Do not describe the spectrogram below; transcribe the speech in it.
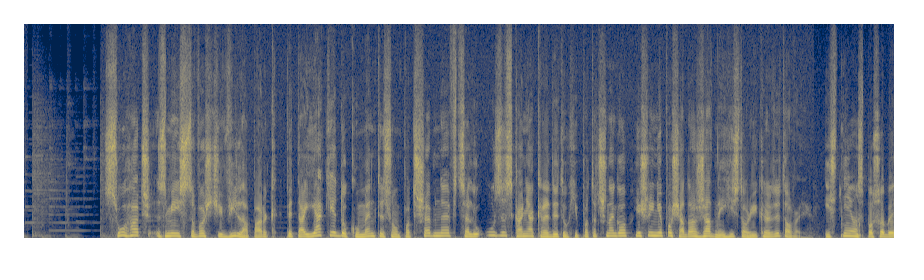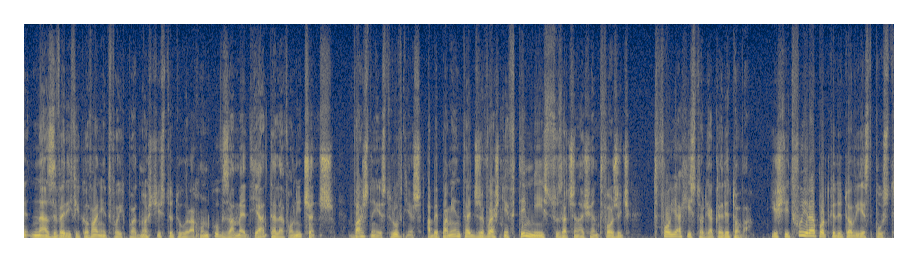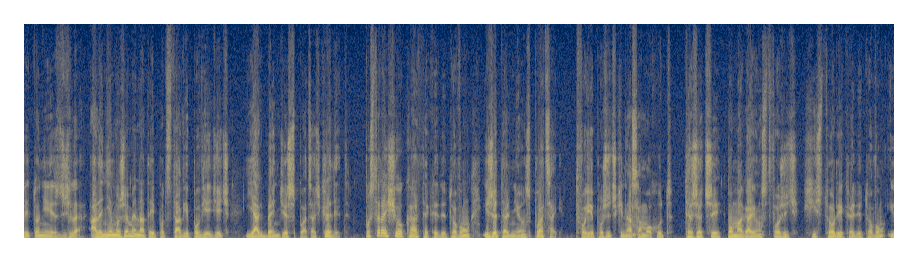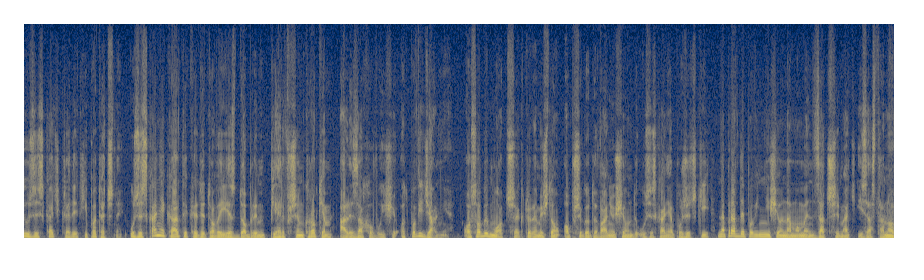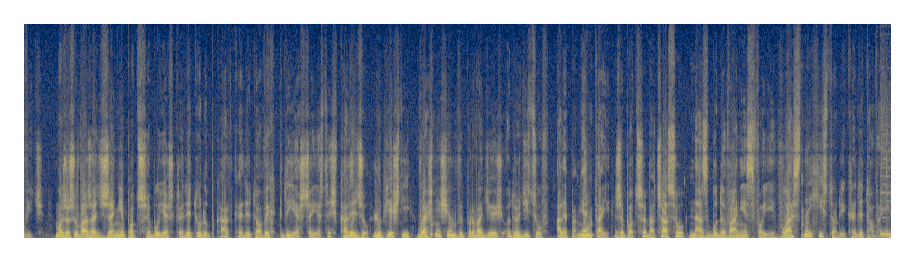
Słuchacz z miejscowości Villa Park pyta, jakie dokumenty są potrzebne w celu uzyskania kredytu hipotecznego, jeśli nie posiada żadnej historii kredytowej. Istnieją sposoby na zweryfikowanie Twoich płatności z tytułu rachunków za media, telefon i czynsz. Ważne jest również, aby pamiętać, że właśnie w tym miejscu zaczyna się tworzyć Twoja historia kredytowa. Jeśli Twój raport kredytowy jest pusty, to nie jest źle, ale nie możemy na tej podstawie powiedzieć, jak będziesz spłacać kredyt. Postaraj się o kartę kredytową i rzetelnie ją spłacaj. Twoje pożyczki na samochód, te rzeczy pomagają stworzyć historię kredytową i uzyskać kredyt hipoteczny. Uzyskanie karty kredytowej jest dobrym pierwszym krokiem, ale zachowuj się odpowiedzialnie. Osoby młodsze, które myślą o przygotowaniu się do uzyskania pożyczki, naprawdę powinni się na moment zatrzymać i zastanowić. Możesz uważać, że nie potrzebujesz kredytu lub kart kredytowych, gdy jeszcze jesteś w kalydżu lub jeśli właśnie się wyprowadziłeś od rodziców, ale pamiętaj, że potrzeba czasu na zbudowanie swojej własnej historii kredytowej.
